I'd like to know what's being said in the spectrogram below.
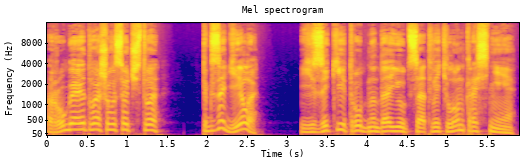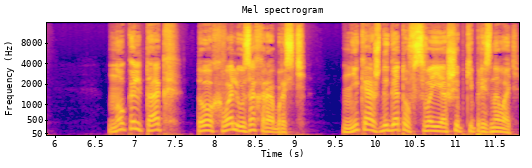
«Ругают, ваше высочество?» «Так за дело». «Языки трудно даются», — ответил он краснее. «Ну, коль так, то хвалю за храбрость. Не каждый готов свои ошибки признавать.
